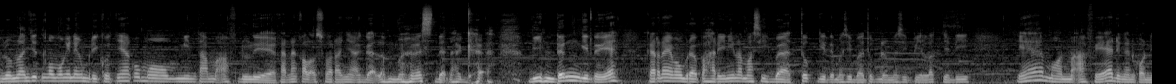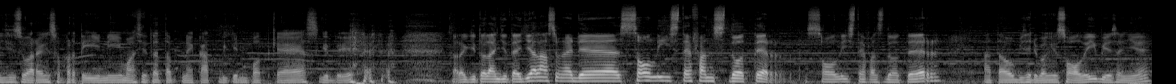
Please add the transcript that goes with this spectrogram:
Sebelum lanjut ngomongin yang berikutnya, aku mau minta maaf dulu ya, karena kalau suaranya agak lemes dan agak bindeng gitu ya, karena emang beberapa hari ini lah masih batuk gitu, masih batuk dan masih pilek, jadi ya mohon maaf ya dengan kondisi suara yang seperti ini masih tetap nekat bikin podcast gitu ya. kalau gitu lanjut aja langsung ada Soli Stefans Dotter, Soli Stefans Dotter atau bisa dipanggil Soli biasanya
